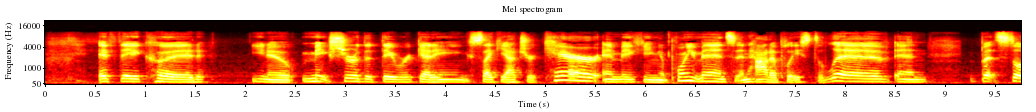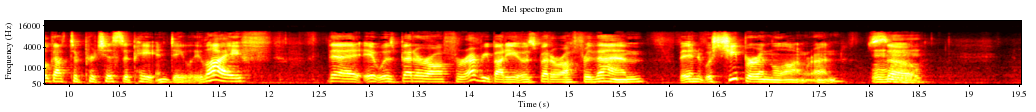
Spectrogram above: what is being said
if they could you know make sure that they were getting psychiatric care and making appointments and had a place to live and but still got to participate in daily life that it was better off for everybody it was better off for them and it was cheaper in the long run. So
